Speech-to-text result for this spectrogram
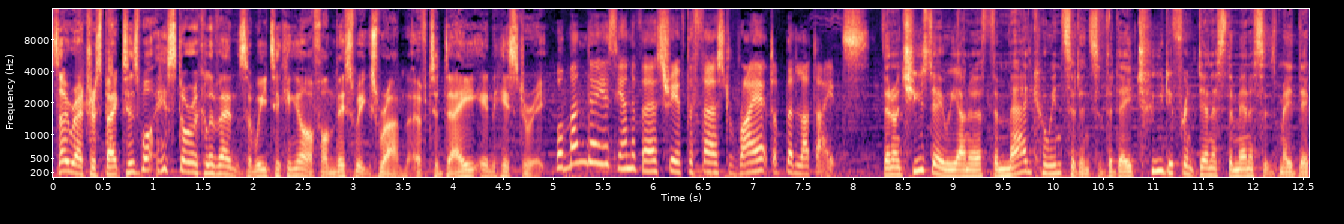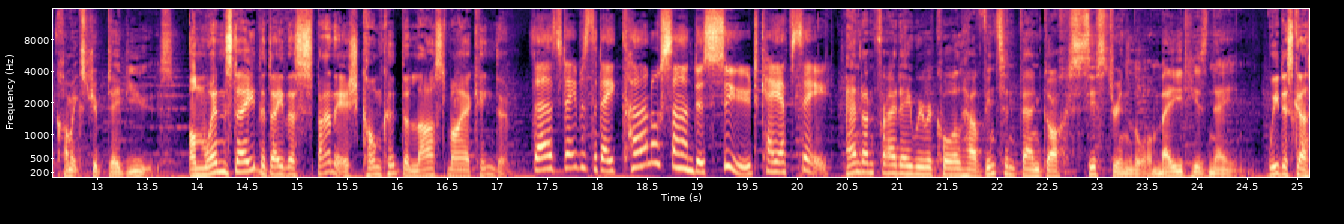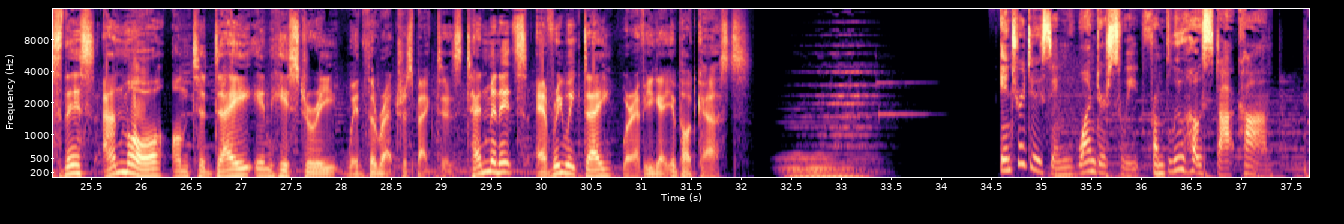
So, retrospectors, what historical events are we ticking off on this week's run of Today in History? Well, Monday is the anniversary of the first riot of the Luddites. Then on Tuesday, we unearthed the mad coincidence of the day two different Dennis the Menaces made their comic strip debuts. On Wednesday, the day the Spanish conquered the last Maya kingdom. Thursday was the day Colonel Sanders sued KFC. And on Friday, we recall how Vincent van Gogh's sister in law made his name. We discuss this and more on Today in History with the Retrospectors. 10 minutes every weekday, wherever you get your podcasts. Introducing Wondersuite from Bluehost.com.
